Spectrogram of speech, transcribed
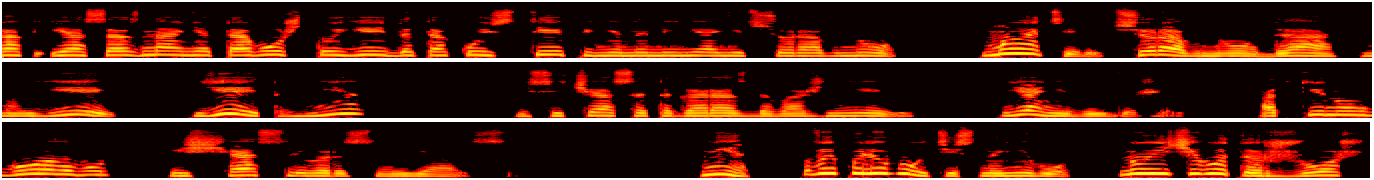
как и осознание того, что ей до такой степени на меня не все равно. Матери все равно, да, но ей, ей-то нет. И сейчас это гораздо важнее. Я не выдержал, откинул голову и счастливо рассмеялся. — Нет, вы полюбуйтесь на него. Ну и чего ты ржешь?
